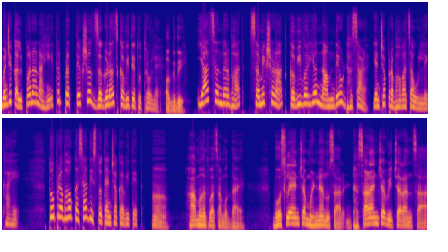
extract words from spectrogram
म्हणजे कल्पना नाही तर प्रत्यक्ष जगणंच कवितेत उतरवलंय. अगदी. याच संदर्भात समीक्षणात कविवर्य नामदेव ढसाळ यांच्या प्रभावाचा उल्लेख आहे. तो प्रभाव कसा दिसतो त्यांच्या कवितेत? हां हा महत्त्वाचा मुद्दा आहे. भोसले यांच्या म्हणण्यानुसार ढसाळांच्या विचारांचा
